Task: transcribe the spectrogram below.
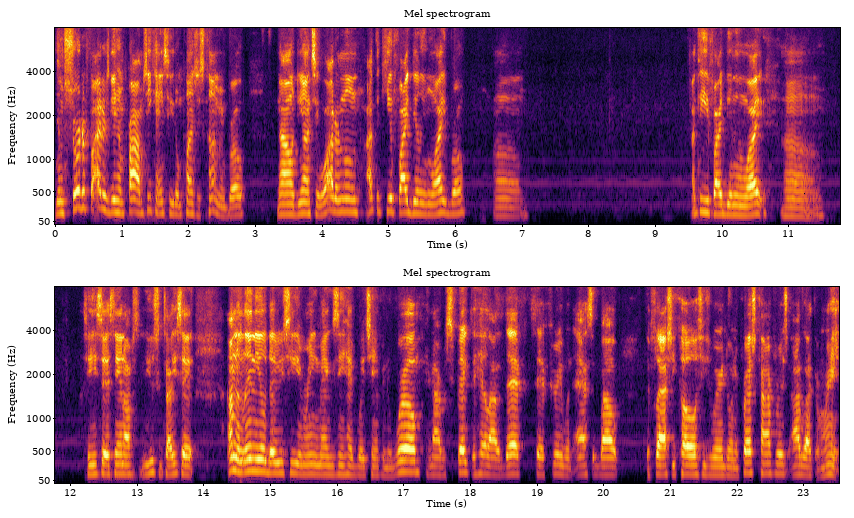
them shorter fighters give him problems. He can't see them punches coming, bro. Now Deontay Waterloon, I think he'll fight Dillian Whyte, bro. Um, I think he fight Dillian Whyte. Um, so he said staying off Usyk. He said, I'm the lineal WC and Ring Magazine heavyweight champion of the world, and I respect the hell out of that. Said Fury when asked about the flashy clothes he's wearing during the press conference. I've got the ring.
